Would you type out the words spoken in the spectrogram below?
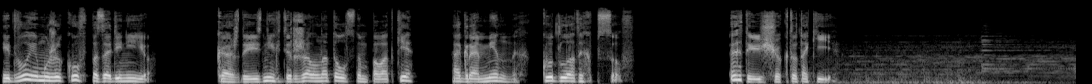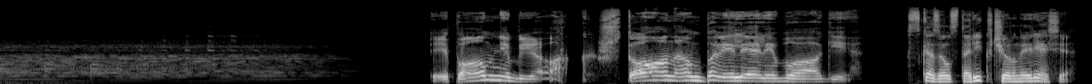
и двое мужиков позади нее. Каждый из них держал на толстом поводке огроменных, кудлатых псов. Это еще кто такие? «И помни, Бьорк, что нам повелели боги», — сказал старик в черной рясе.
